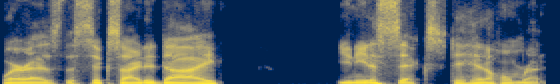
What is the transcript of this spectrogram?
Whereas the six sided die, you need a six to hit a home run,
